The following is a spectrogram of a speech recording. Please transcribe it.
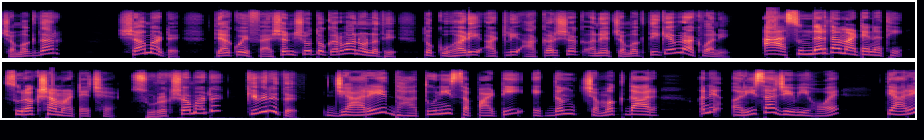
ચમકદાર? શા માટે? ત્યાં કોઈ ફેશન શો તો કરવાનો નથી તો કુહાડી આટલી આકર્ષક અને ચમકતી કેમ રાખવાની? આ સુંદરતા માટે નથી સુરક્ષા માટે છે. સુરક્ષા માટે? કેવી રીતે? જ્યારે ધાતુની સપાટી એકદમ ચમકદાર અને અરીસા જેવી હોય ત્યારે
